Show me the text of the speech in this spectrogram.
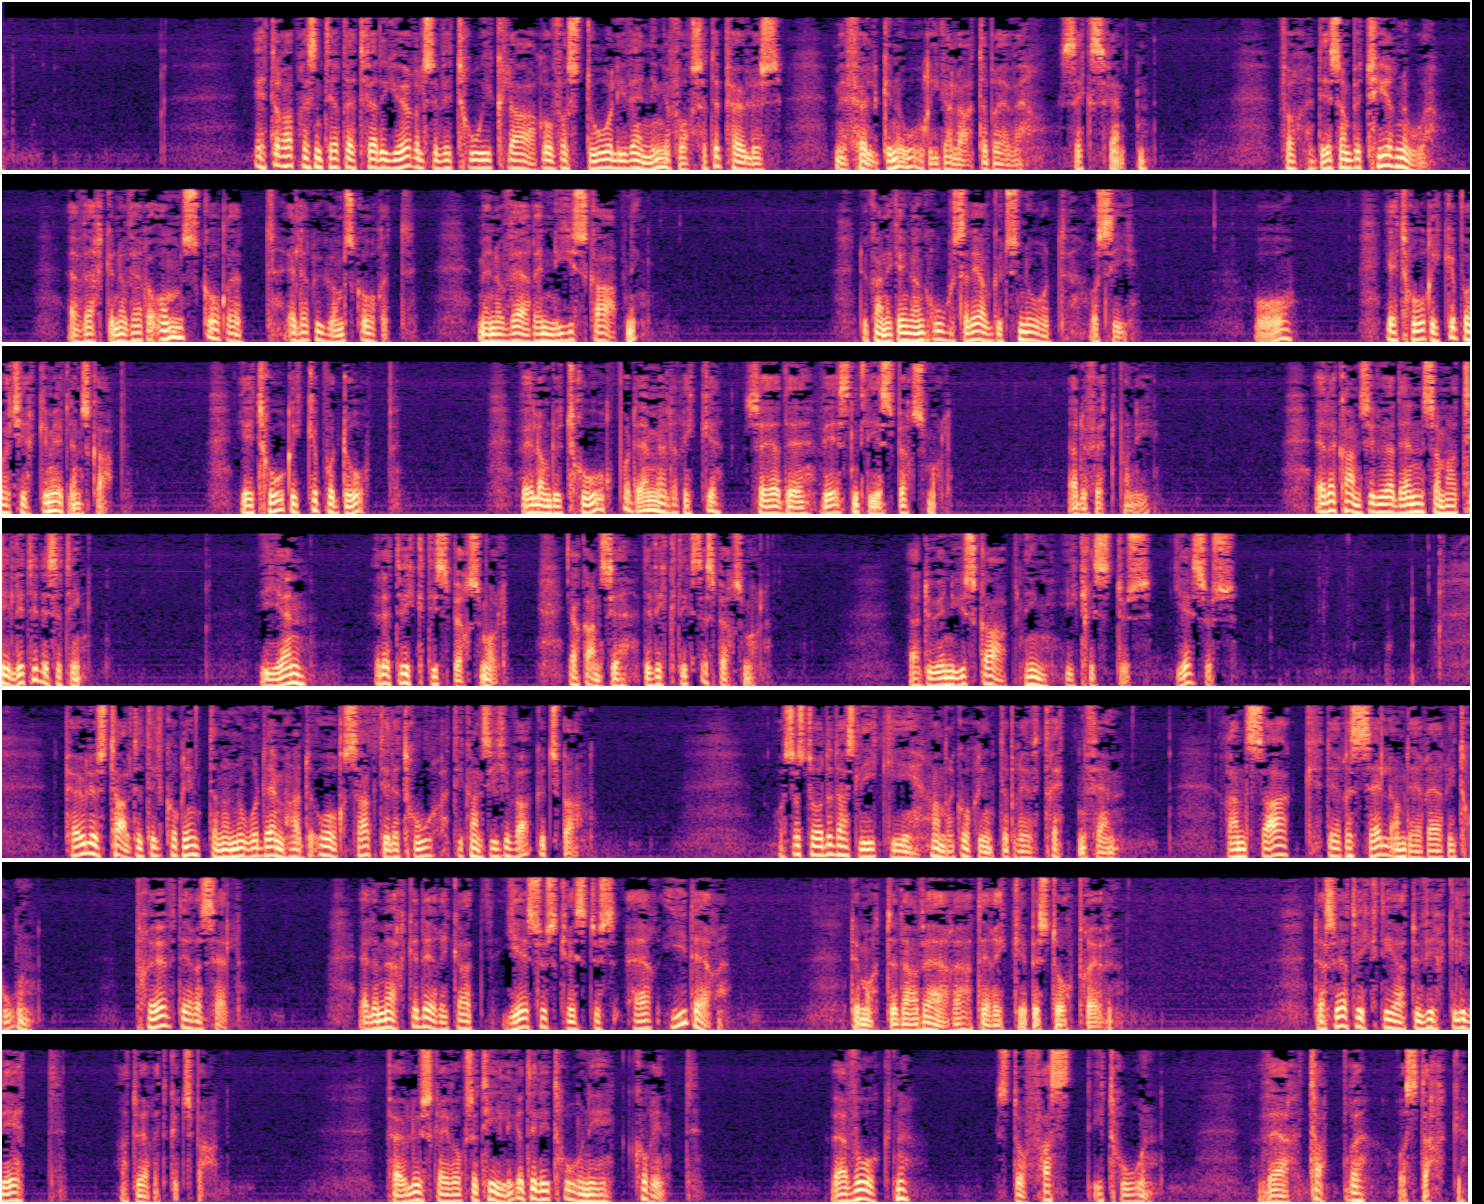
Etter å ha presentert rettferdiggjørelse ved tro i klare og forståelige vendinger fortsetter Paulus med følgende ord i Galaterbrevet 6.15. For det som betyr noe, er verken å være omskåret eller uomskåret, men å være en ny skapning. Du kan ikke engang rose deg av Guds nåde og si, Å, jeg tror ikke på kirkemedlemskap. Jeg tror ikke på dåp. Vel, om du tror på dem eller ikke, så er det vesentlige spørsmål. Er du født på ny? Eller kanskje du er den som har tillit til disse ting, Igjen er det et viktig spørsmål, ja, kanskje det viktigste spørsmålet. Er du en ny skapning i Kristus Jesus? Paulus talte til korinterne, og noen av dem hadde årsak til å tro at de kanskje ikke var Guds barn. Og så står det da slik i andre Korinterbrev 13,5.: Ransak dere selv om dere er i troen. Prøv dere selv. Eller merker dere ikke at Jesus Kristus er i dere? Det måtte da være at dere ikke består prøven. Det er svært viktig at du virkelig vet at du er et Guds barn. Paulus skrev også tidligere til de troende i Korint. Vær våkne, stå fast i troen, vær tapre og sterke.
